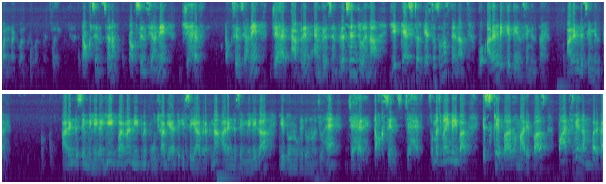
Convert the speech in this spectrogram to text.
One minute one minute one minute sorry toxins है ना? टॉक्सिन्स यानी जहर। टॉक्सिन्स यानी जहर एब्रिन एंड रेसिन रेसिन जो है ना, ये कैस्टर कैस्टर समझते हैं ना, वो अरंड के तेल से मिलता है। अरंड से मिलता है। अरंड से मिलेगा। ये एक बार ना नीट में पूछा गया है तो इससे याद रखना, अरंड से मिलेगा। ये दोनों के दोनों जो है, जहर है। टॉक्सिन्स जहर। समझ में आई मेरी बात? इसके बाद हमारे पास पाँचवें नंबर का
